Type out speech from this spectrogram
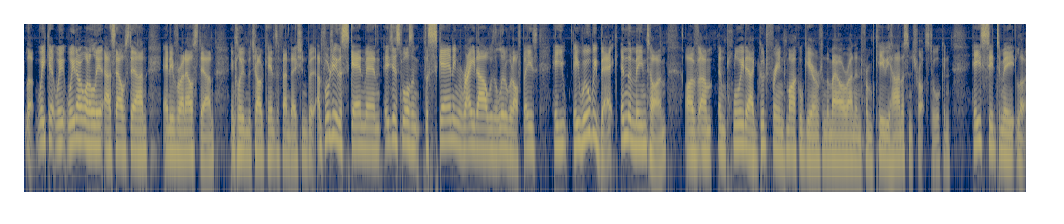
look, we can we, we don't want to let ourselves down and everyone else down, including the Child Cancer Foundation. But unfortunately, the scan man, it just wasn't. The scanning radar was a little bit off. But he's, he he will be back. In the meantime, I've um, employed our good friend Michael Guerin from the Mail Run and from Kiwi Harness and Trots Talk, and he said to me, look.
